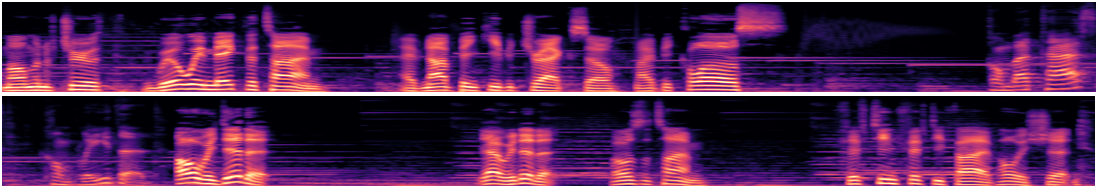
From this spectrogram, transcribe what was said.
moment of truth. Will we make the time? I have not been keeping track, so might be close. Combat task completed. Oh, we did it. Yeah, we did it. What was the time? 1555. Holy shit.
